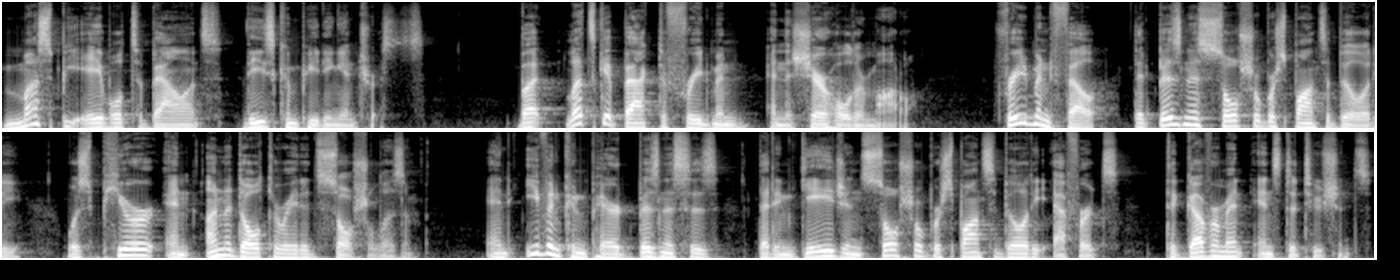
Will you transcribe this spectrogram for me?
must be able to balance these competing interests. But let's get back to Friedman and the shareholder model. Friedman felt that business social responsibility was pure and unadulterated socialism, and even compared businesses that engage in social responsibility efforts to government institutions.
